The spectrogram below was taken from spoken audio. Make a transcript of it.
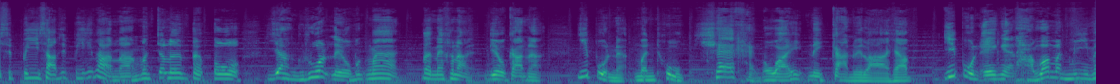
20 ปี 30 ปีที่ผ่านมา มันเจริญเติบโตอย่างรวดเร็วมาก ๆ แต่ในขณะเดียวกันอะ ญี่ปุ่นเนี่ยมันถูกแช่แข็งเอาไว้ในการเวลาครับ ญี่ปุ่นเองเนี่ยถามว่ามันมีไหม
